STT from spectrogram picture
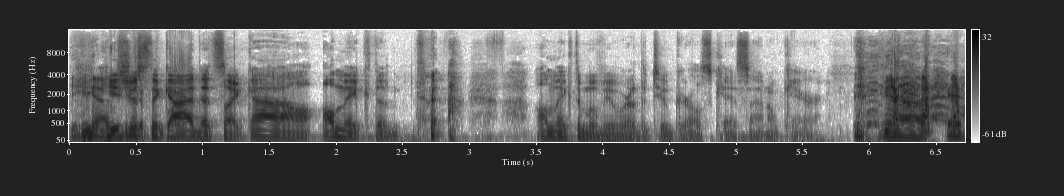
He- Yeah, he's just the guy that's like, ah, I'll, I'll make the I'll make the movie where the two girls kiss. I don't care. yeah, it,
